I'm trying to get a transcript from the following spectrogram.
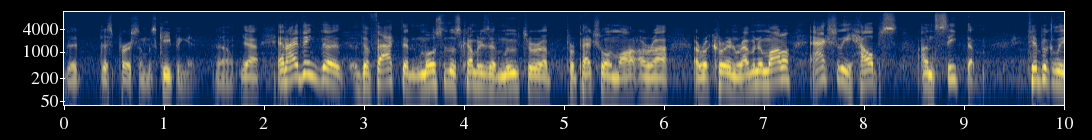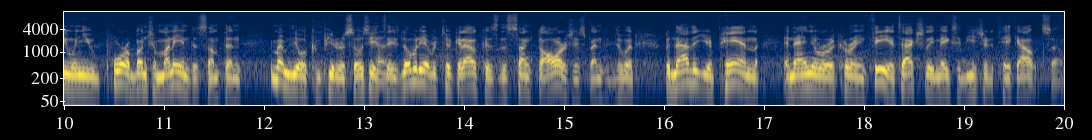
that this person was keeping it. So. Yeah, and I think the the fact that most of those companies have moved to a perpetual model or a, a recurring revenue model actually helps unseat them. Typically, when you pour a bunch of money into something, you remember the old Computer Associates days, nobody ever took it out because the sunk dollars you spent into it. But now that you're paying an annual recurring fee, it actually makes it easier to take out, so.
